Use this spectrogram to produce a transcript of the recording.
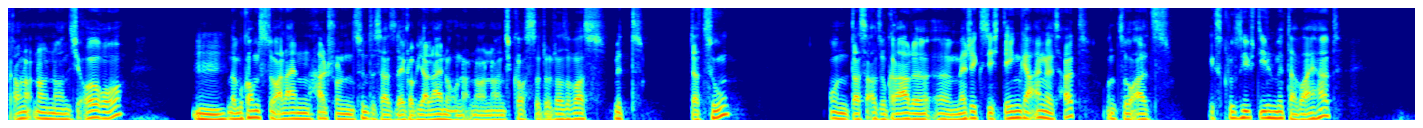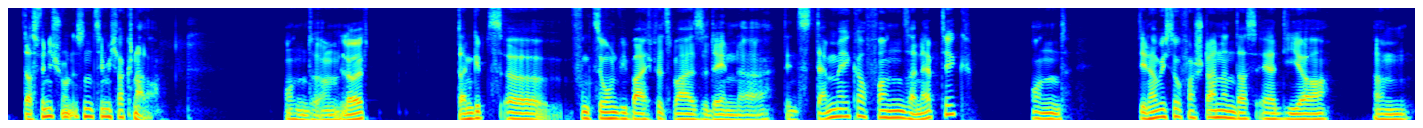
399 Euro. Mhm. Und da bekommst du allein halt schon einen Synthesizer, der, glaube ich, alleine 199 kostet oder sowas mit dazu. Und dass also gerade äh, Magic sich den geangelt hat und so als Exklusivdeal mit dabei hat, das finde ich schon ist ein ziemlicher Knaller. Und ähm, Läuft. dann gibt es äh, Funktionen wie beispielsweise den, äh, den Stemmaker von Synaptic. Und den habe ich so verstanden, dass er dir ähm,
